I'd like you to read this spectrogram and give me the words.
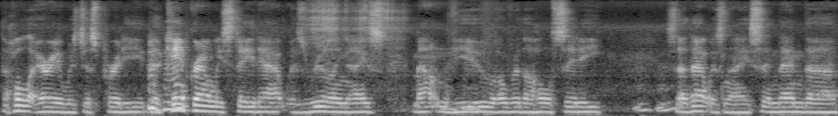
the whole area was just pretty. The campground we stayed at was really nice, mountain view over the whole city. So that was nice. And then the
